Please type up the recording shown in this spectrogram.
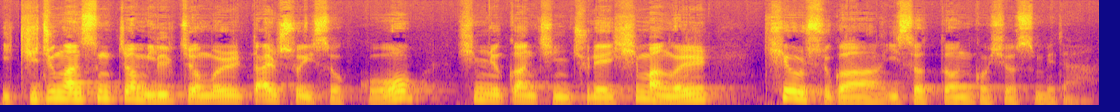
이 귀중한 승점 1점을 딸 수 있었고 16강 진출의 희망을 키울 수가 있었던 것이었습니다.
